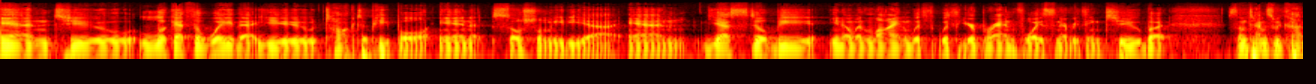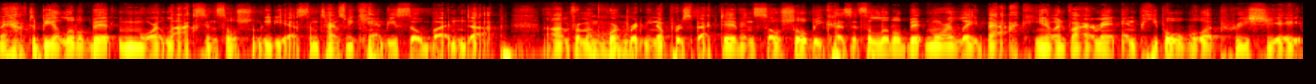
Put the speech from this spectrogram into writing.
and to look at the way that you talk to people in social media. And yes still be you know in line with with your brand voice and everything too but sometimes we kind of have to be a little bit more lax in social media. Sometimes we can't be so buttoned up um, from a mm-hmm. corporate you know perspective in social because it's a little bit more laid back you know environment and people will appreciate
